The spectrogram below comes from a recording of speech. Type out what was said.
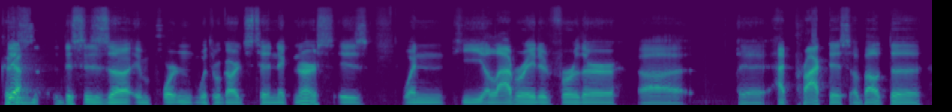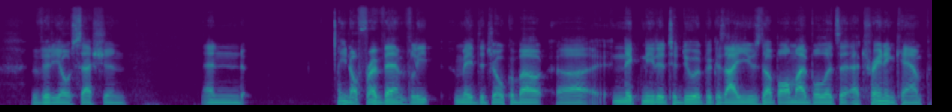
because yeah. this is uh, important with regards to Nick Nurse, is when he elaborated further uh, uh, at practice about the video session and you know Fred VanVleet made the joke about uh, Nick needed to do it because I used up all my bullets at, at training camp.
